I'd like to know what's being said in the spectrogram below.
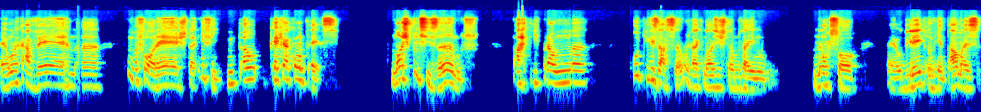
é, uma caverna, uma floresta, enfim. Então, o que é que acontece? Nós precisamos partir para uma utilização, já que nós estamos aí no não só é, o direito ambiental, mas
